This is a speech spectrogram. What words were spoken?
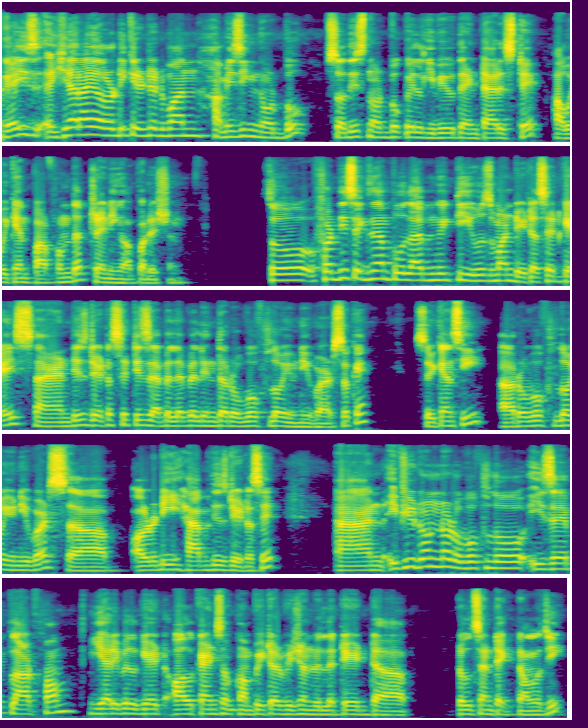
guys, here I already created one amazing notebook. So this notebook will give you the entire step how we can perform the training operation. So for this example, I'm going to use one dataset guys, and this dataset is available in the RoboFlow universe. Okay. So you can see uh, RoboFlow universe uh, already have this dataset. And if you don't know RoboFlow is a platform, here you will get all kinds of computer vision related uh, tools and technology.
